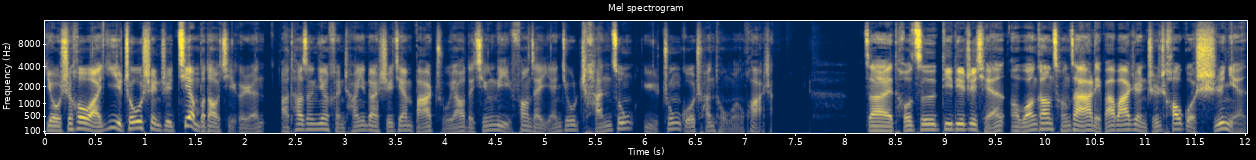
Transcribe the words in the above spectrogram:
有时候啊一周甚至见不到几个人啊。他曾经很长一段时间把主要的精力放在研究禅宗与中国传统文化上。在投资滴滴之前啊，王刚曾在阿里巴巴任职超过十年，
